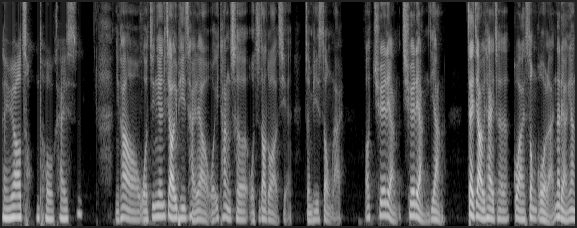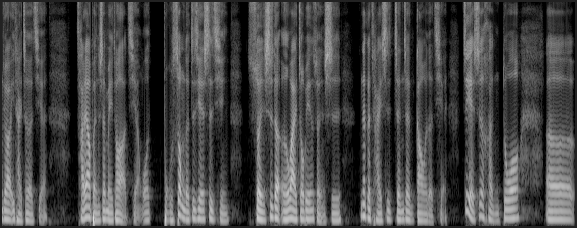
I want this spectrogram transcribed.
等于要从头开始。你看哦，我今天叫一批材料，我一趟车我知道多少钱，整批送来哦，缺两缺两样。再叫一台车过来送过来，那两样就要一台车的钱。材料本身没多少钱，我补送的这些事情损失的额外周边损失，那个才是真正高的钱。这也是很多呃，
